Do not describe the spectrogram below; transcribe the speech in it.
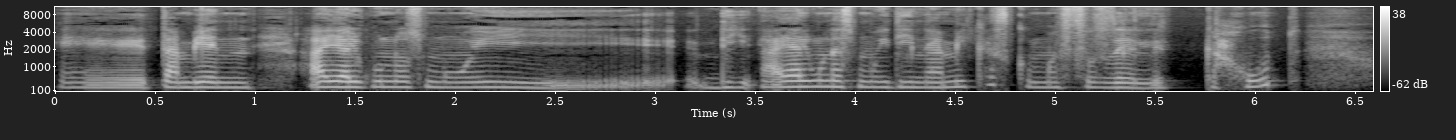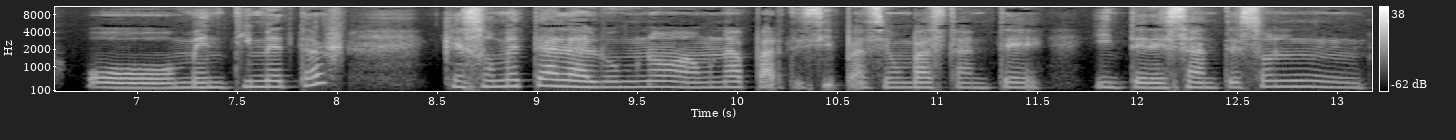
eh, también hay algunos muy hay algunas muy dinámicas como estos del Kahoot o Mentimeter que somete al alumno a una participación bastante interesante. Son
